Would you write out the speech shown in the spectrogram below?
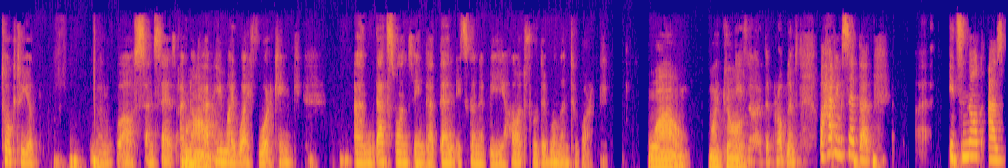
talk to your um, boss and says, "I'm wow. not happy my wife working." and that's one thing that then it's going to be hard for the woman to work. Wow. My god. These are the problems. But having said that it's not as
